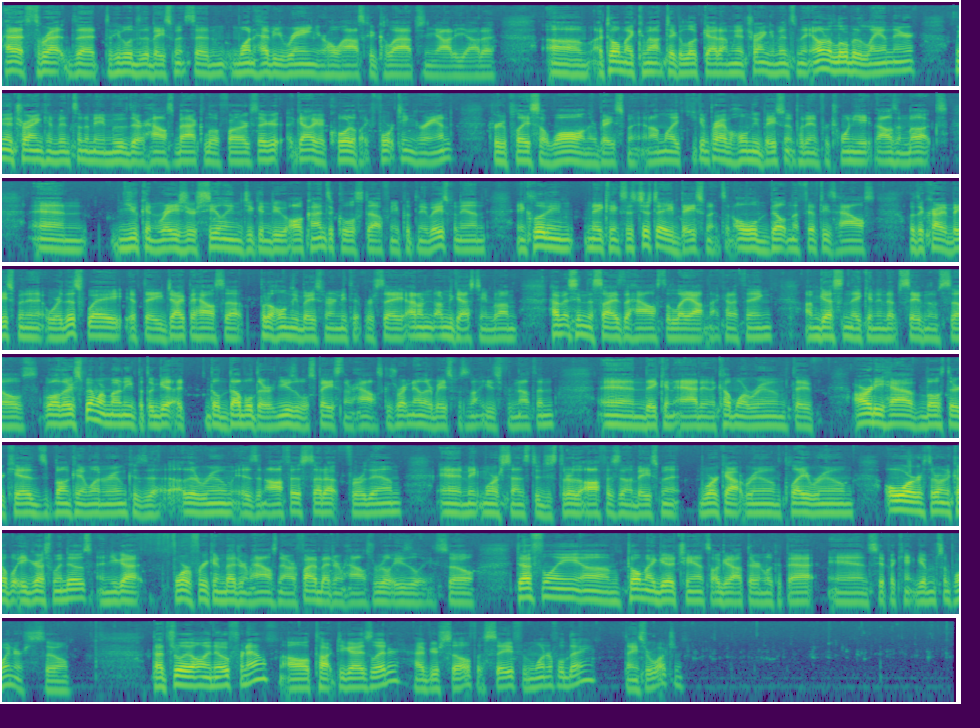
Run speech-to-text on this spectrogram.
had a threat that the people did the basement said one heavy rain, your whole house could collapse and yada yada. Um, I told them I'd come out and take a look at it. I'm going to try and convince them. They own a little bit of land there. I'm going to try and convince them to maybe move their house back a little farther because they got like a quote of like 14 grand to replace a wall in their basement. And I'm like, you can probably have a whole new basement put in for 28,000 bucks. And you can raise your ceilings, you can do all kinds of cool stuff when you put the new basement in, including making, it's just a basement. It's an old built in the 50s house with a private basement in it, where this way, if they jack the house up, put a whole new basement underneath it for say, I don't, I'm guessing, but I'm, haven't seen the size of the house, the layout and that kind of thing. I'm guessing they can end up saving themselves, well, they'll spend more money, but they'll get, a, they'll double their usable space in their house, because right now their basement's not used for nothing, and they can add in a couple more rooms. They've already have both their kids bunking in one room because the other room is an office set up for them and it make more sense to just throw the office in the basement workout room playroom or throw in a couple egress windows and you got four freaking bedroom house now or five bedroom house real easily. So definitely um, told them i get a chance i'll get out there and look at that and see if i can't give them some pointers. So that's really all i know for now. I'll talk to you guys later. Have yourself a safe and wonderful day. Thanks for watching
